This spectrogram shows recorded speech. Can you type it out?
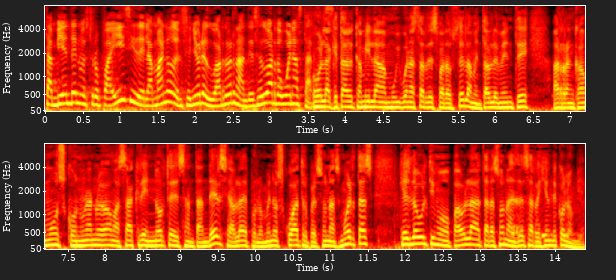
también de nuestro país y de la mano del señor Eduardo Hernández. Eduardo, buenas tardes. Hola, ¿qué tal Camila? Muy buenas tardes para usted. Lamentablemente arrancamos con una nueva masacre en norte de Santander. Se habla de por lo menos cuatro personas muertas. ¿Qué es lo último, Paula Tarazona, desde esa región de Colombia?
